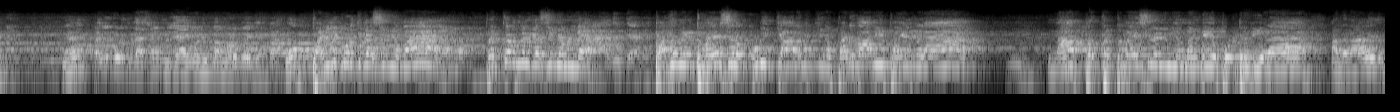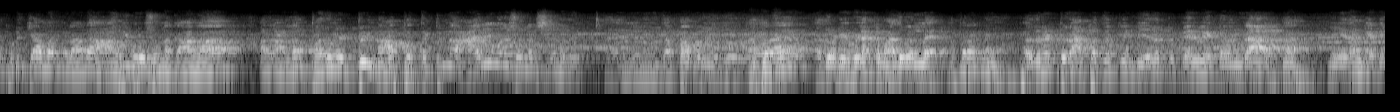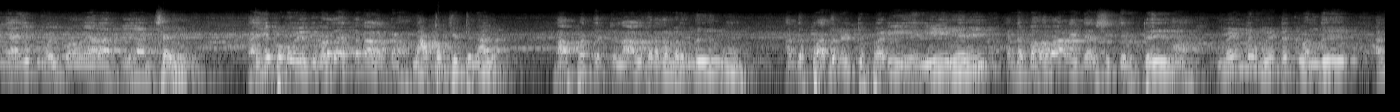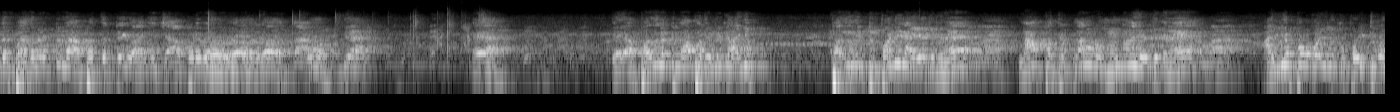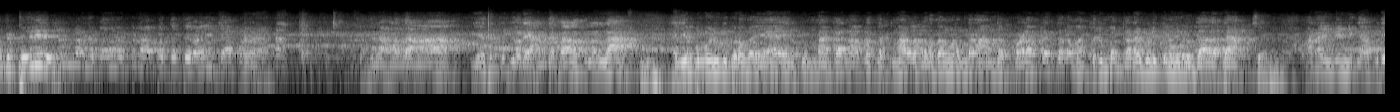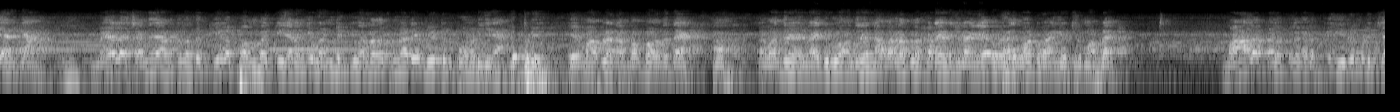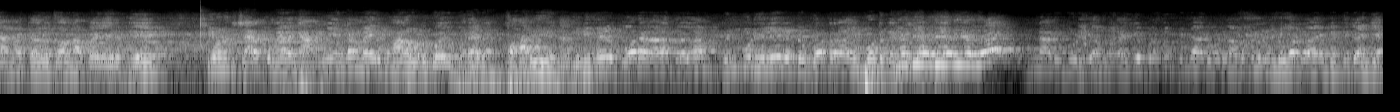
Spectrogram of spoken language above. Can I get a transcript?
பள்ளிக்கூடத்துக்கு அசிங்கம் இல்லையா? யூனிஃபார்மோட போய் கேட்டா? ஓ பள்ளிக்கூடத்துக்கு அசிங்கமா? பெற்றவங்களுக்கு அசிங்கம் இல்லை. பதினெட்டு வயசுல குடிக்க ஆரம்பிக்கிற படுவாவி பயல்களா? நாற்பத்தெட்டு வயசுல நீங்க மண்டையை போட்டுருவீங்களா அதனால இதை குடிக்காம இருக்கலான்னு அறிவுரை சொன்ன காலம் அதனாலதான் பதினெட்டு நாற்பத்தெட்டுன்னு அறிவுரை சொன்ன விஷயம் அது. அதுல நீங்க தப்பா புரியுது அப்புறம்? அதோடைய விளக்கம் அதுவல்ல அப்புறம் என்ன? பதினெட்டு நாற்பத்தெட்டு என்று எதற்கு பேர் வைத்தோம் என்றால் ஆ, நீங்க தான் கேட்டீங்க ஐயப்பன் கோயில் போனவங்க யாரா இருக்கீங்களான்னு. சரி. ஐயப்பன் கோயிலுக்கு விரதம் எத்தனை நாள் இருக்கணும்? நாற்பத்தி எட்டு நாள். நாற்பத்தெட்டு நாள் விரதம் இருந்து ம். அந்த பதினெட்டு படி ஏறி ஏறி அந்த பகவானை தரிசித்து விட்டு. மீண்டும் வீட்டுக்கு வந்து அந்த பதினெட்டு நாற்பத்தெட்டை வாங்கி சாப்பிட யோ, யோ, யோ, யோ, வேண்டும் இந்தியா. ஏய்யா, ஏய்யா, பதினெட்டு நாற்பத்தெட்டுக்கு ஐயோ பதினெட்டு படி நான் ஏத்துக்கிறேன். ஆமா. நாற்பத்தெட்டு நாள் ஒரு மண்டலம் ஏத்துக்கிறேன். ஆமா. ஐயப்பன் கோயிலுக்கு போயிட்டு வந்துட்டு அந்த பதினெட்டு நாற்பத்தெட்டை வாங்கி சாப்பிட வேண்டும் அதனாலதான் எதுக்கு சொல்றேன் அந்த காலத்துல எல்லாம் ஐயப்பன் கோயிலுக்கு விரதம் ஏன் இருக்கும்னாக்கா நாற்பத்தெட்டு நாள் விரதம் இருந்தா அந்த பழக்கத்தை நம்ம திரும்ப கடைபிடிக்கணுங்கிறதுக்காகத்தான். சரி. ஆனா இங்க இன்னைக்கு அப்படியா இருக்கான்? மேல சன்னிதானத்துல இருந்து கீழே பம்பைக்கு இறங்கி வண்டிக்கு வர்றதுக்கு முன்னாடியே வீட்டுக்கு போன் அடிக்கிறேன். எப்படி? ஏ மாப்பிள்ள நான் பம்பை வந்துட்டேன். வந்து நைட்டுக்குள்ள வந்துட்டு நான் வர்றதுக்குள்ள கடை அடிச்சுட்டாங்க ஒரு ரெண்டு கோட்டை வாங்கி வச்சிருமாப்ல மாலை கழுத்துல கிடக்கு இருமுடிச்சாங்க கையில சோழனா பையில இருக்கு. இவனுக்கு சரக்கு மேல ஞாபகம் என்ன மயிருக்கு மாலை போட்டு கோயில் போறேன். இனிமேல் போற காலத்துல எல்லாம் பின்முடியிலேயே ரெண்டு கோட்டை வாங்கி போட்டு? முன்னாடி முடி அவனுக்கு ஐயப்பனுக்கு பின்னாடி முடி நமக்கு ரெண்டு கோட்டை வாங்கி கட்டிட்டாங்க.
